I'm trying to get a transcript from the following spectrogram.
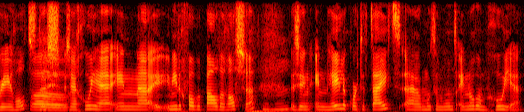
wereld. Wow. Dus zij groeien in, eh, in ieder geval bepaalde rassen. Dus in, in een hele korte tijd eh, moet een hond enorm groeien.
